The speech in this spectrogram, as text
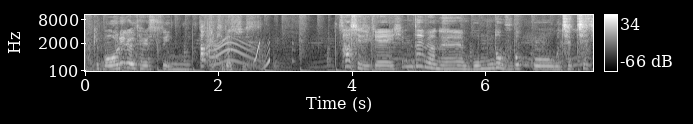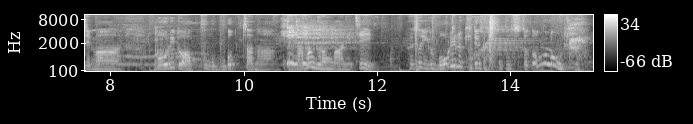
이렇게 머리를 댈 수 있는 딱 기댈 수 있어. 사실 이게 힘들면은 몸도 무겁고 지치지만 머리도 아프고 무겁잖아. 나만 그런 거 아니지? 그래서 이거 머리를 기댈 수 있어서 진짜 너무너무 좋아.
